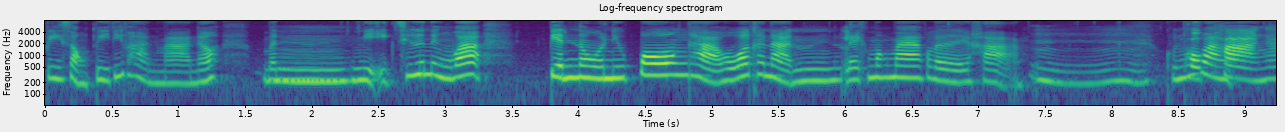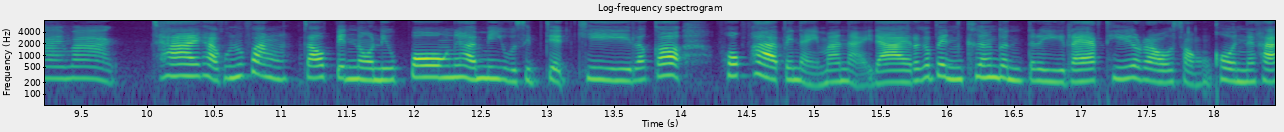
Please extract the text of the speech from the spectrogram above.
ปี 2 ปีที่ผ่านมาเนาะมันมีอีกชื่อหนึ่งว่า เปียโนนิ้วโป้งค่ะ เพราะว่าขนาดเล็กมากๆเลยค่ะอืมคุณพผู้กฟังพาง่ายมาก ใช่ค่ะ คุณผู้ฟังเจ้าเปียโนนิ้วโป้งนะคะมีอยู่ 17 คีย์ แล้วก็พกพาไปไหนมาไหนได้ แล้วก็เป็นเครื่องดนตรีแรกที่เราสองคนนะคะ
